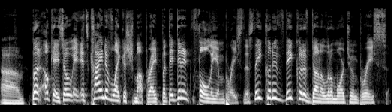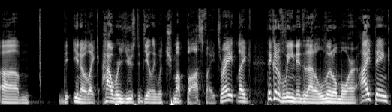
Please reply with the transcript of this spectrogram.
Um, But okay, so it, it's kind of like a shmup, right? But they didn't fully embrace this. They could have. They could have done a little more to embrace. Um, the, you know, like how we're used to dealing with shmup boss fights, right? Like they could have leaned into that a little more. I think,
